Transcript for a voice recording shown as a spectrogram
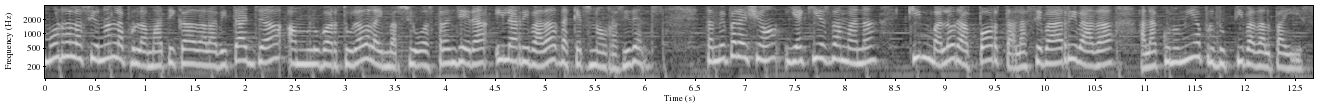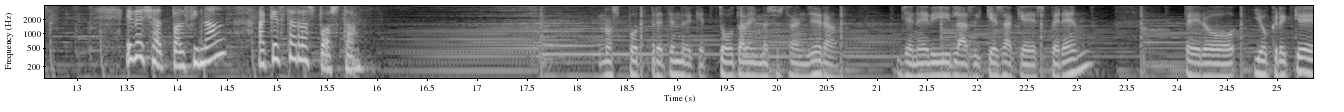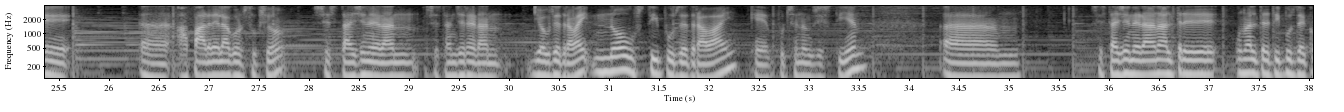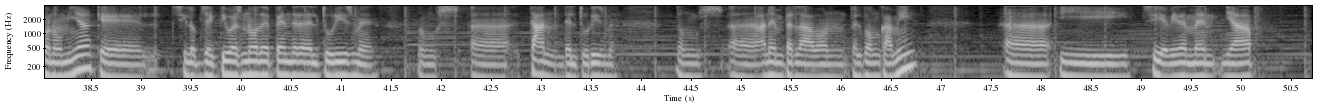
Molts relacionen la problemàtica de l'habitatge amb l'obertura de la inversió estrangera i l'arribada d'aquests nous residents. També per això hi ha qui es demana quin valor aporta la seva arribada a l'economia productiva del país. He deixat pel final aquesta resposta. No es pot pretendre que tota la inversió estrangera generi la riquesa que esperem, però jo crec que eh, a part de la construcció s'està generant s'estan generant llocs de treball, nous tipus de treball que potser no existien. Eh, s'està generant altre, un altre tipus d'economia que si l'objectiu és no dependre del turisme, doncs eh, tant del turisme, doncs eh, anem per la bon, pel bon camí eh, i sí, evidentment hi ha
